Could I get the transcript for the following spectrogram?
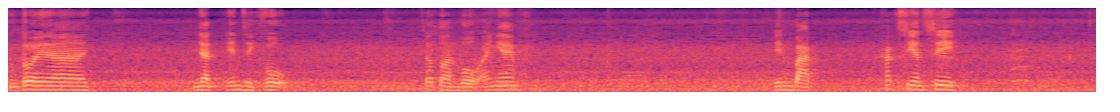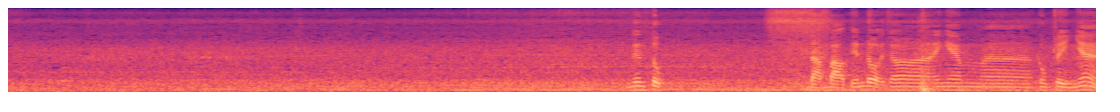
Chúng tôi ờ, nhận in dịch vụ cho toàn bộ anh em. In bạt khắc CNC liên tục đảm bảo tiến độ cho anh em à, công trình nhé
